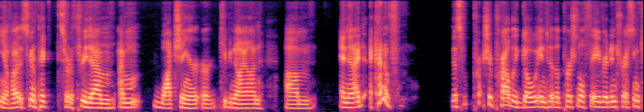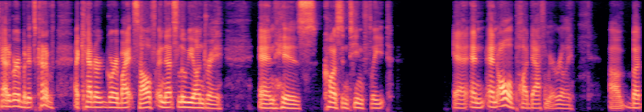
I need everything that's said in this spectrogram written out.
You know, if I was going to pick sort of three that I'm I'm watching or, or keeping an eye on, um, and then I, I kind of this should probably go into the personal favorite interesting category, but it's kind of a category by itself, and that's Louis Andre and his Konstantine fleet and and, and all of Pod Dathomir really. Uh, but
